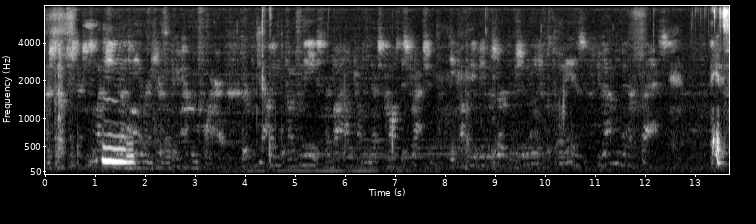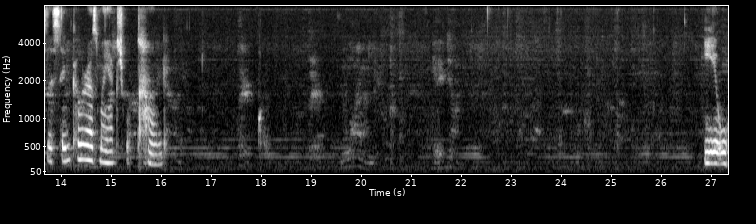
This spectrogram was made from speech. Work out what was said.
There's two sections of my Hmm. around here. They'll give you covering fire. Third battalion coming from the east, led by our company. That's cross distraction. The company will be in reserve division lead. But the point is, you gotta move in there fast. it's the same color as my actual tongue. Rely on you. Get it done. Ew.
